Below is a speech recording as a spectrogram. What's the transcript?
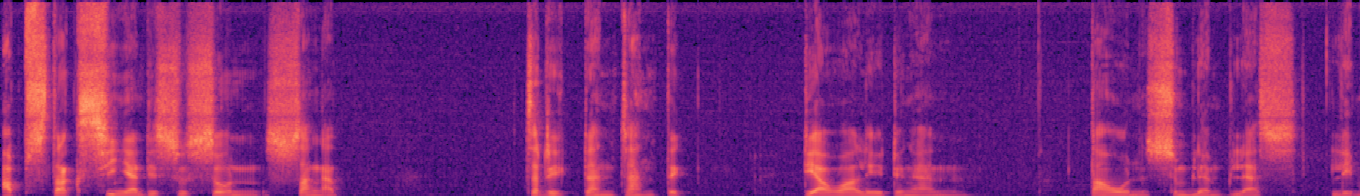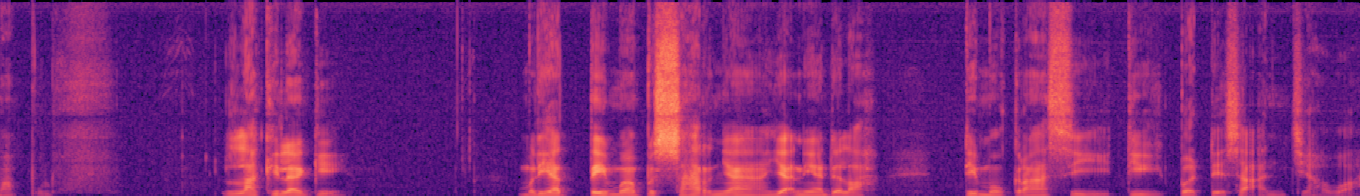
Abstraksinya disusun sangat cerdik dan cantik diawali dengan tahun 1950. Lagi-lagi melihat tema besarnya yakni adalah demokrasi di pedesaan Jawa.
